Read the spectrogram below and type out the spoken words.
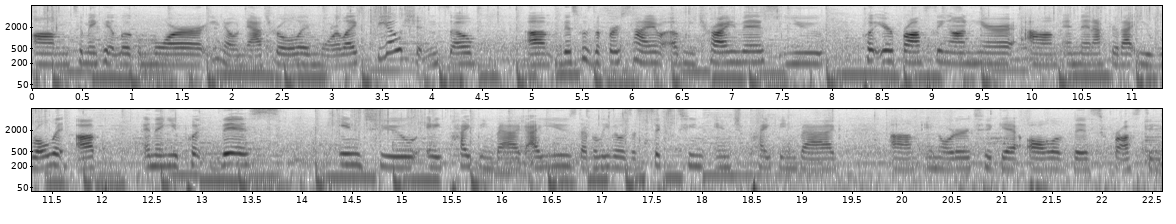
um, to make it look more, you know, natural and more like the ocean. So um, this was the first time of me trying this. You put your frosting on here um, and then after that you roll it up and then you put this into a piping bag. I used, I believe it was a 16 inch piping bag um, in order to get all of this frosting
